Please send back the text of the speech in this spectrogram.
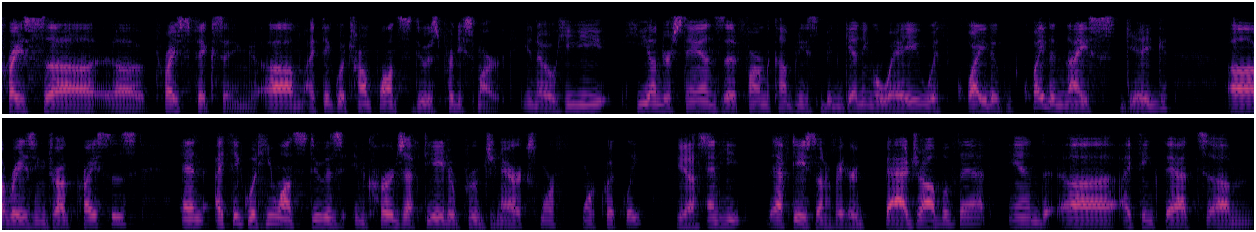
price uh, uh, price fixing. Um, I think what Trump wants to do is pretty smart. You know, he he understands that pharma companies have been getting away with quite a quite a nice gig, uh, raising drug prices. And I think what he wants to do is encourage FDA to approve generics more more quickly. Yes. And he, the FDA's done a very bad job of that. And uh, I think that um,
